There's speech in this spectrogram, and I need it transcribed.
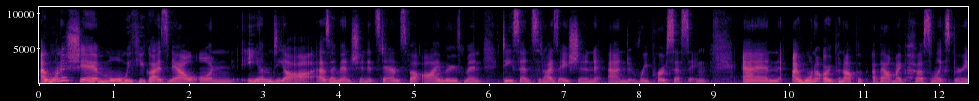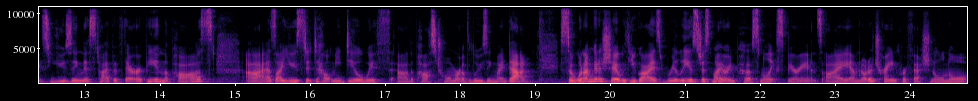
I want to share more with you guys now on EMDR. As I mentioned, it stands for eye movement desensitization and reprocessing. And I want to open up about my personal experience using this type of therapy in the past, uh, as I used it to help me deal with uh, the past trauma of losing my dad. So, what I'm going to share with you guys really is just my own personal experience. I am not a trained professional, nor,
